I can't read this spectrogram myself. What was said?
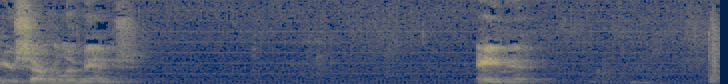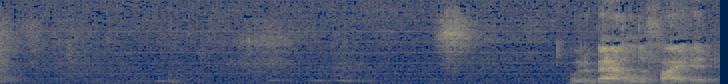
Hear several amens. Amen. What a battle to fight, isn't it?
